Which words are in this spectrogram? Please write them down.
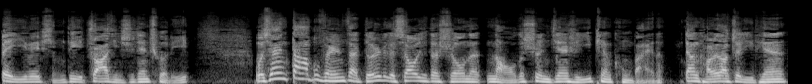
被夷为平地，抓紧时间撤离。我相信大部分人在得知这个消息的时候呢，脑子瞬间是一片空白的。但考虑到这几天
